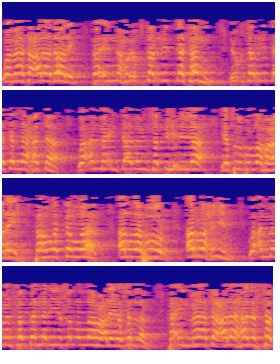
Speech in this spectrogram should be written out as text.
ومات على ذلك فإنه يقتل ردة يقتل ردة لا حتى وأما إن تاب من سبه لله يتوب الله عليه فهو التواب. الغفور الرحيم. وأما من سب النبي صلى الله عليه وسلم فإن مات على هذا السب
